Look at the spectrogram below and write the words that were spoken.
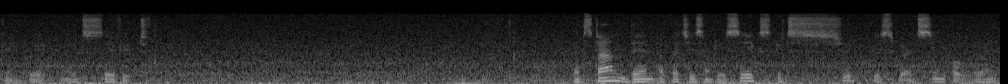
Okay great. Let's save it that's done. Then apache CentOS 6 it should be quite simple right?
